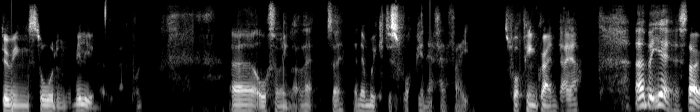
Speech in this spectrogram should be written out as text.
doing Sword of Vermilion at that point, uh, or something like that. So, and then we could just swap in FF8, swap in Grandia. Uh, but yeah, so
